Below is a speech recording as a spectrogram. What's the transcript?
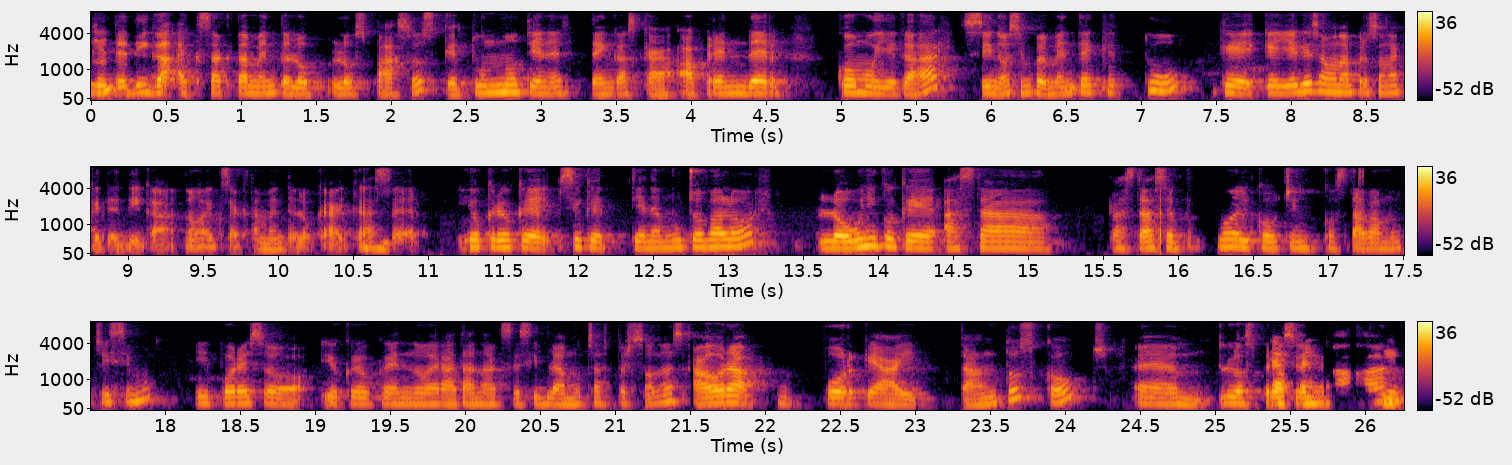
que te diga exactamente los pasos, que tú no tienes, tengas que aprender cómo llegar, sino simplemente que tú, que, llegues a una persona que te diga, ¿no? Exactamente lo que hay que hacer. Yo creo que sí que tiene mucho valor. Lo único que hasta, hasta hace poco el coaching costaba muchísimo y por eso yo creo que no era tan accesible a muchas personas. Ahora, porque hay tantos coaches, em, los precios bajan.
